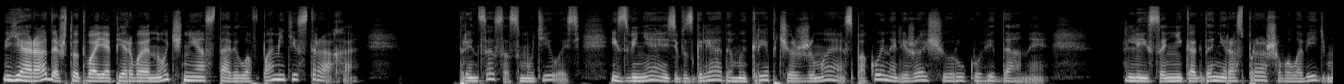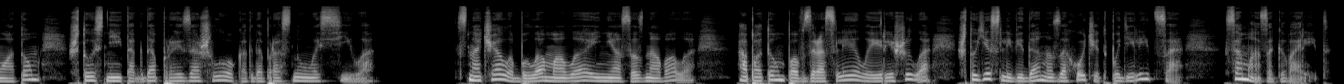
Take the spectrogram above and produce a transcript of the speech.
«Я рада, что твоя первая ночь не оставила в памяти страха». Принцесса смутилась, извиняясь взглядом и крепче сжимая спокойно лежащую руку Виданы. Лиса никогда не расспрашивала ведьму о том, что с ней тогда произошло, когда проснулась сила — Сначала была мала и не осознавала, а потом повзрослела и решила, что если Видана захочет поделиться, сама заговорит.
